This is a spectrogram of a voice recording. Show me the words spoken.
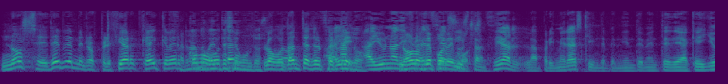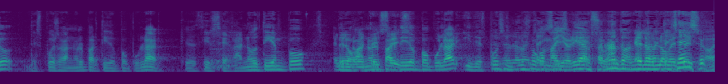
No se debe menospreciar que hay que ver cómo votan los votantes del PP. Hay una de Podemos. sustancial. La primera es que independientemente de aquello, después ganó el Partido Popular. Quiero decir, se ganó tiempo, pero el ganó el 96. Partido Popular y después el incluso con 96, mayoría ¿qué, absoluta. Fernando, en el En el 96, 96, y por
